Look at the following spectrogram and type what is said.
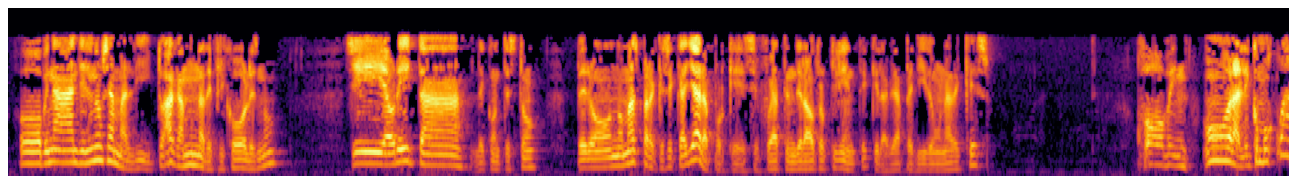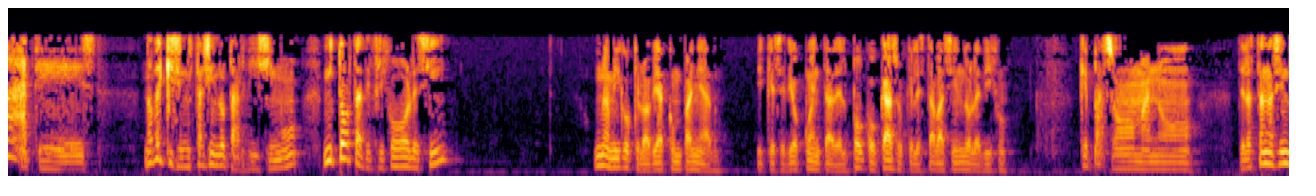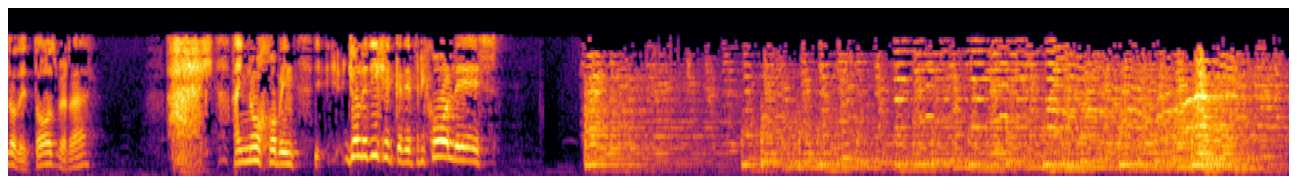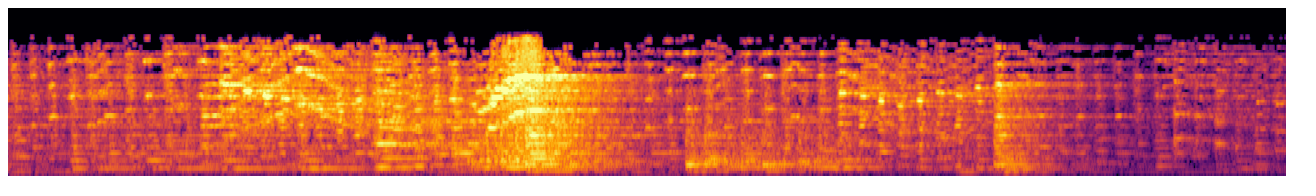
Joven, ándele, no sea malito, hágame una de frijoles, ¿no? Sí, ahorita, le contestó, pero nomás para que se callara, porque se fue a atender a otro cliente que le había pedido una de queso. Joven, órale, como cuates. ¿No ve que se me está haciendo tardísimo? Mi torta de frijoles, ¿sí? Un amigo que lo había acompañado y que se dio cuenta del poco caso que le estaba haciendo le dijo, ¿Qué pasó, mano? Te la están haciendo de tos, ¿verdad? Ay, ay, no, joven. Yo le dije que de frijoles.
